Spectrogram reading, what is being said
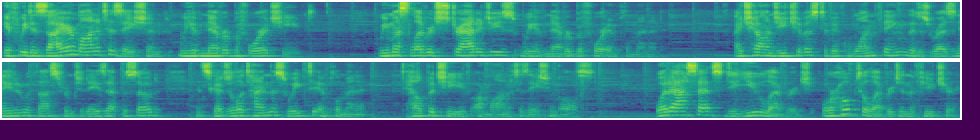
If we desire monetization we have never before achieved, we must leverage strategies we have never before implemented. I challenge each of us to pick one thing that has resonated with us from today's episode and schedule a time this week to implement it to help achieve our monetization goals. What assets do you leverage or hope to leverage in the future?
